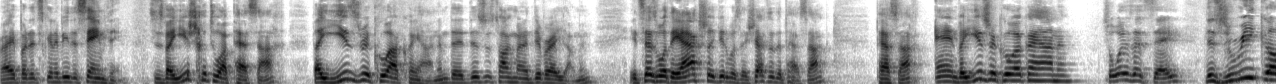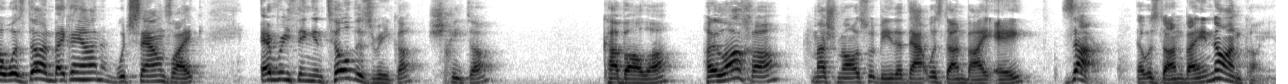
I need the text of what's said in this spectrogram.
right? But it's going to be the same thing. It says vayishchetu a pesach. Vayizriku akoyanim. This is talking about a divrei yamim. It says what they actually did was they shechted the pesach, pesach, and vayizriku akoyanim. So what does that say? The Zrika was done by Kayanim, which sounds like everything until the Zrika, Shchita, Kabbalah, Halacha, Mashmalis would be that that was done by a Zar. That was done by a non-Kayin.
